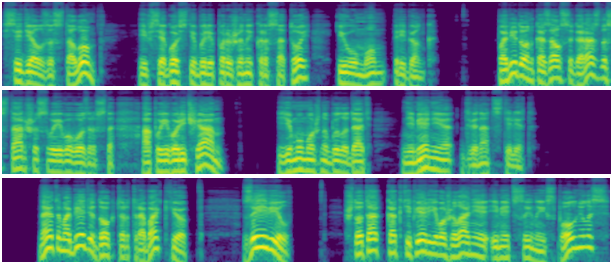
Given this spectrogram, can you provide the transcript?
сидел за столом, и все гости были поражены красотой и умом ребенка. По виду он казался гораздо старше своего возраста, а по его речам ему можно было дать не менее двенадцати лет. На этом обеде доктор Трабаккио заявил, что так как теперь его желание иметь сына исполнилось,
